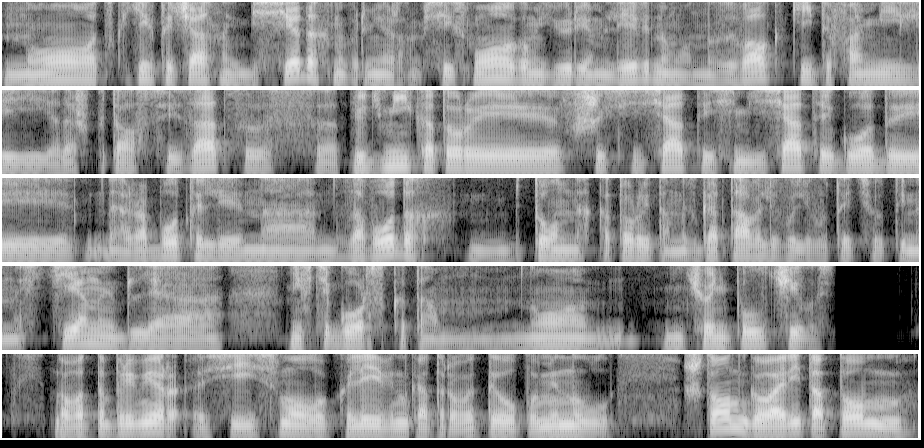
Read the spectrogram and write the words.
Но в каких-то частных беседах, например, там, с сейсмологом Юрием Левиным, он называл какие-то фамилии, я даже пытался связаться с людьми, которые в 60-е, 70-е годы работали на заводах бетонных, которые там изготавливали вот эти вот именно стены для Нефтегорска там, но ничего не получилось. Но вот, например, сейсмолог Левин, которого ты упомянул, что он говорит о том,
